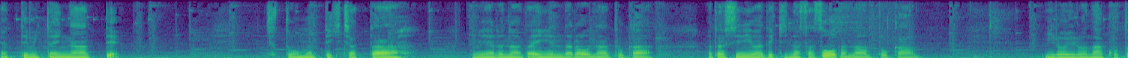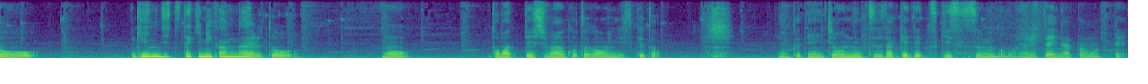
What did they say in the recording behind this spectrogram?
やってみたいなってちょっと思ってきちゃった。でもやるのは大変だろうなとか私にはできなさそうだなとかいろいろなことを現実的に考えるともう止まってしまうことが多いんですけどなんかね情熱だけで突き進むのもやりたいなと思って。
